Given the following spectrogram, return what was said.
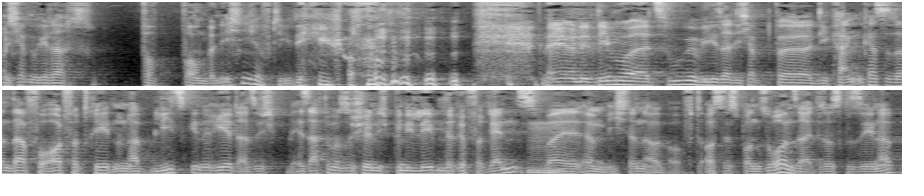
und ich habe mir gedacht, warum bin ich nicht auf die Idee gekommen? naja, und in dem Zuge, wie gesagt, ich habe äh, die Krankenkasse dann da vor Ort vertreten und habe Leads generiert. Also ich, er sagt immer so schön, ich bin die lebende Referenz, mhm. weil ähm, ich dann auf, aus der Sponsorenseite das gesehen habe.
